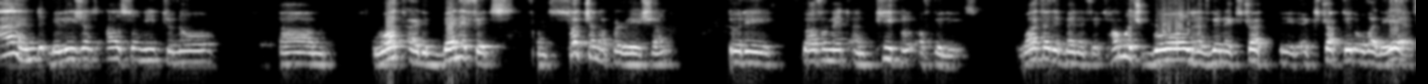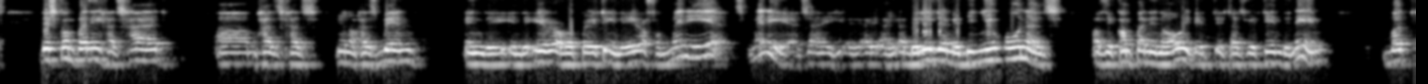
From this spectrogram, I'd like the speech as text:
and Belizeans also need to know um, what are the benefits from such an operation to the government and people of Belize. What are the benefits? How much gold has been extracted, extracted over the years? This company has had, um, has, has, you know, has been in the in the area of operating in the area for many years, many years. I, I, I believe there may be new owners of the company now. It, it has retained the name, but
